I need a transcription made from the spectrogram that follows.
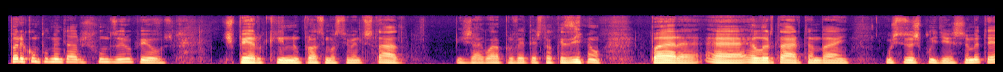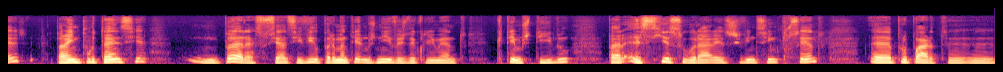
para complementar os fundos europeus. Espero que no próximo Orçamento de Estado, e já agora aproveito esta ocasião para uh, alertar também os decisores políticos na matéria, para a importância para a sociedade civil, para mantermos níveis de acolhimento que temos tido, para se assegurar esses 25%. Uh, eh, por parte uh,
